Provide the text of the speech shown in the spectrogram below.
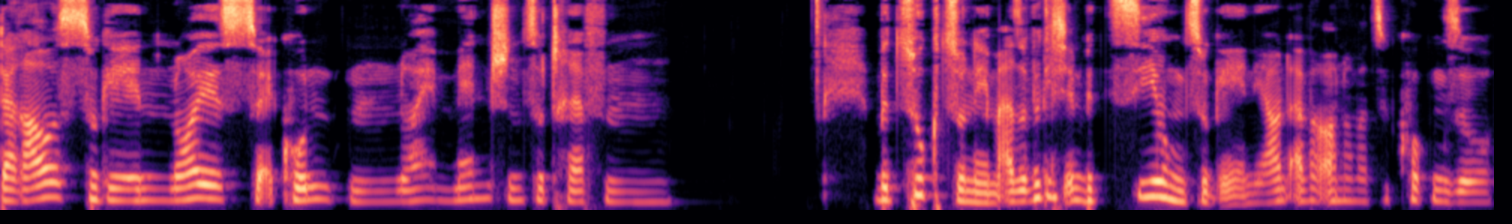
da rauszugehen, Neues zu erkunden, neue Menschen zu treffen, Bezug zu nehmen, also wirklich in Beziehungen zu gehen, ja, und einfach auch nochmal zu gucken, so,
